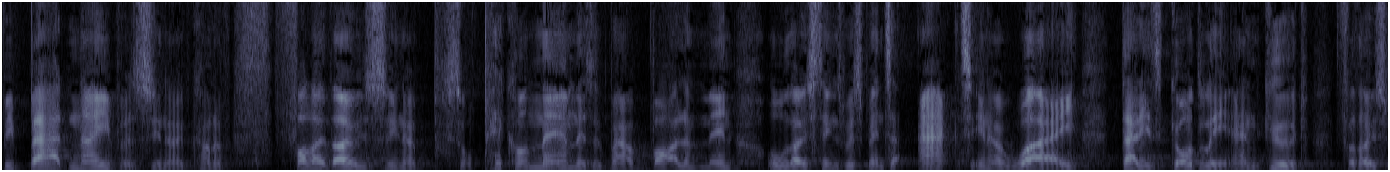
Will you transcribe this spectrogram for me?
be bad neighbors, you know, kind of follow those, you know, sort of pick on them. There's about violent men, all those things. We're meant to act in a way that is godly and good for those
